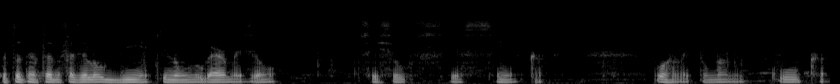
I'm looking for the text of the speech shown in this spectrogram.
eu tô tentando fazer login aqui num lugar, mas eu não sei se eu sei a senha, cara. Porra, vai tomar no cu, cara.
